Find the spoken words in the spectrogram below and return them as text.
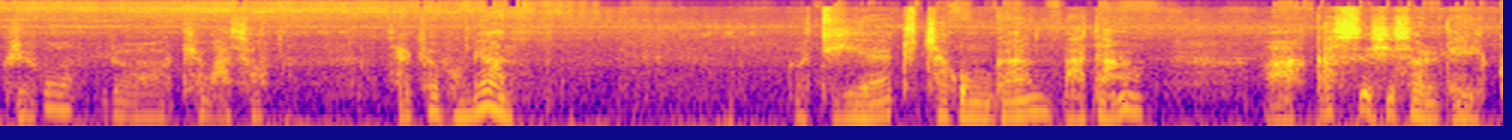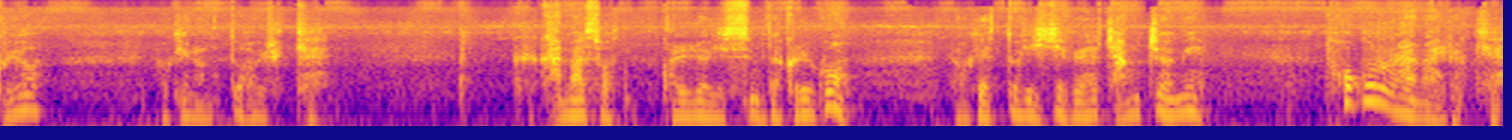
그리고 이렇게 와서 살펴보면 그 뒤에 주차 공간, 마당, 아, 가스 시설 돼 있고요. 여기는 또 이렇게 그 가마솥 걸려 있습니다. 그리고 여기에 또 이 집의 장점이 토구를 하나 이렇게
